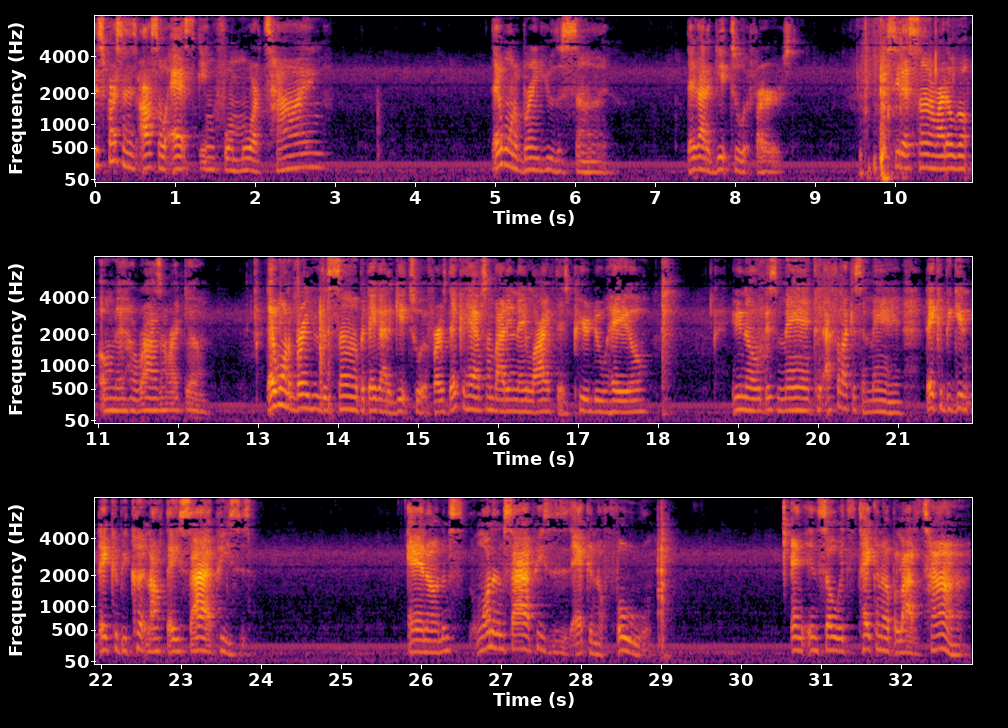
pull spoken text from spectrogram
This person is also asking for more time. They want to bring you the sun. They got to get to it first. You see that sun right over on that horizon right there? They want to bring you the sun, but they got to get to it first. They could have somebody in their life that's pure do hell. You know, this man could, I feel like it's a man. They could be getting, they could be cutting off their side pieces. And uh, them, one of them side pieces is acting a fool. And, and so it's taking up a lot of time.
